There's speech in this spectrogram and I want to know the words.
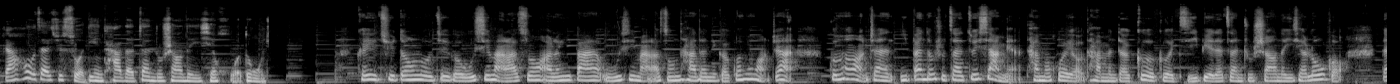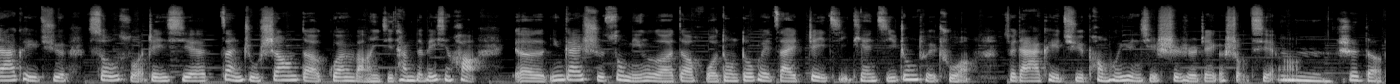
然后再去锁定它的赞助商的一些活动。可以去登录这个无锡马拉松二零一八无锡马拉松它的那个官方网站，官方网站一般都是在最下面，他们会有他们的各个级别的赞助商的一些 logo，大家可以去搜索这些赞助商的官网以及他们的微信号，呃，应该是送名额的活动都会在这几天集中推出，所以大家可以去碰碰运气，试试这个手气啊。嗯，是的。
